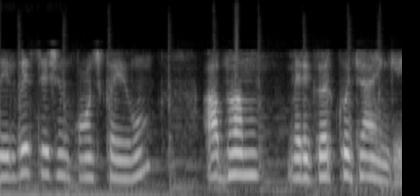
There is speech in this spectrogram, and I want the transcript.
रेलवे स्टेशन पहुँच गई हूँ अब हम मेरे घर को जाएँगे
